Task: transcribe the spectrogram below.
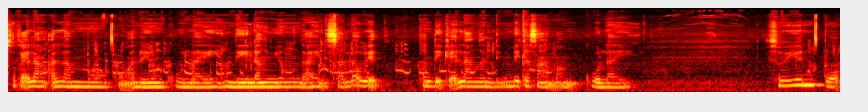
So kailangan alam mo kung ano yung kulay, hindi lang yung dahil sa lawit, kundi kailangan din may kasamang kulay. So, yun po.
